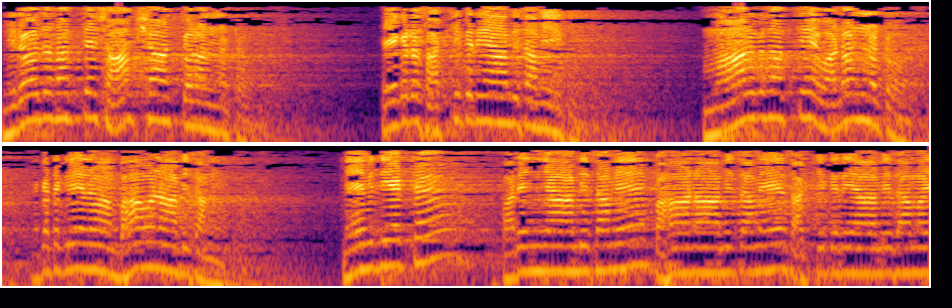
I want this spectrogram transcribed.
නිරෝධ සත්‍ය සාක්ෂාත් කරන්නට ඒකට සත්‍ය ක්‍රියාභි සමයකින් මාර්ග සත්‍ය වඩන්නට ඕන. ඒකට කියනවා භාවනාභි සමය. මේ විදිහට පරිඥාභි සමය, පහානාභි සමය, සත්‍ය ක්‍රියාභි සමය,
